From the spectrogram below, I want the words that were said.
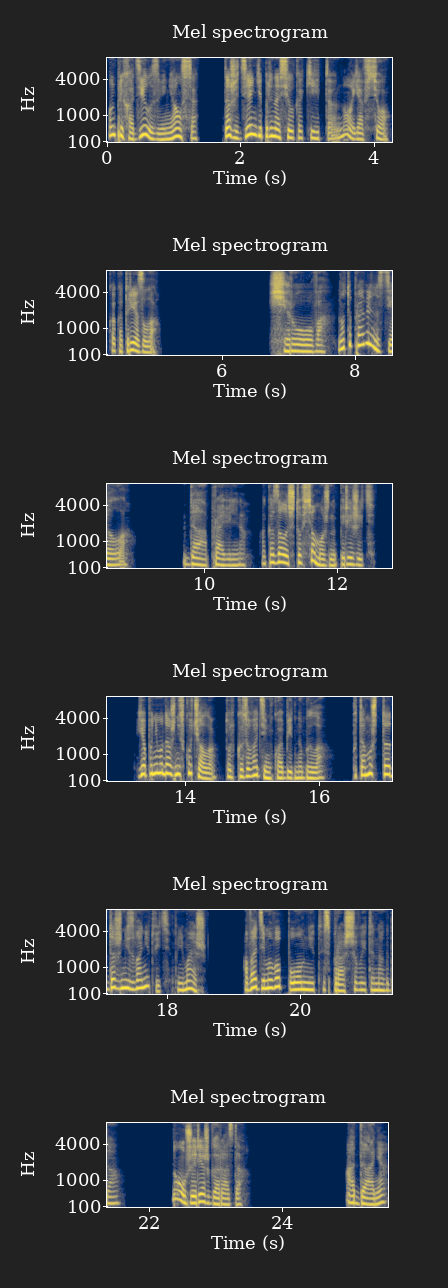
Он приходил, извинялся. Даже деньги приносил какие-то. Но я все, как отрезала. Херово. Ну, ты правильно сделала. Да, правильно. Оказалось, что все можно пережить. Я по нему даже не скучала, только за Вадимку обидно было. Потому что даже не звонит ведь, понимаешь? А Вадим его помнит и спрашивает иногда но уже реже гораздо. А Даня?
